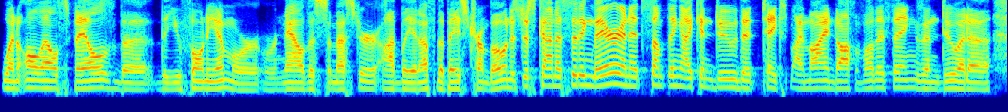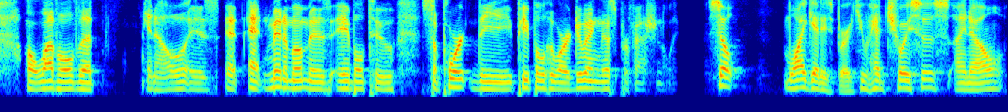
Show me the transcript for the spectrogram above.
when all else fails, the the euphonium or or now this semester, oddly enough, the bass trombone is just kind of sitting there, and it's something I can do that takes my mind off of other things and do at a a level that you know is at, at minimum is able to support the people who are doing this professionally. So why Gettysburg? You had choices, I know,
